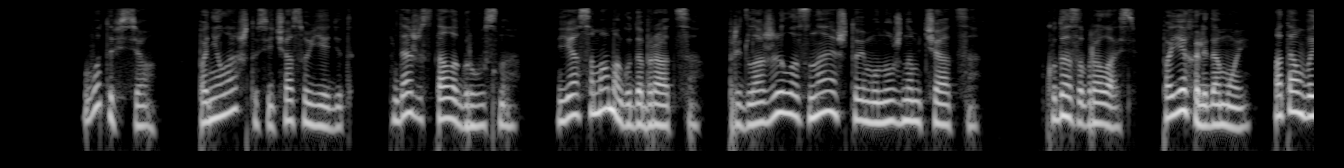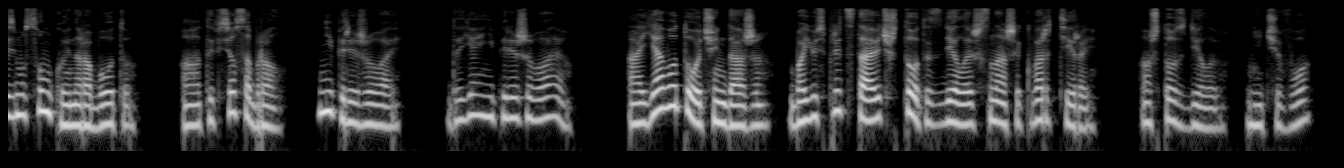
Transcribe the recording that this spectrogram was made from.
Вот и все. Поняла, что сейчас уедет. Даже стало грустно. Я сама могу добраться. Предложила, зная, что ему нужно мчаться. Куда забралась? Поехали домой. А там возьму сумку и на работу. «А ты все собрал? Не переживай». «Да я и не переживаю». «А я вот очень даже. Боюсь представить, что ты сделаешь с нашей квартирой». «А что сделаю?» «Ничего».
